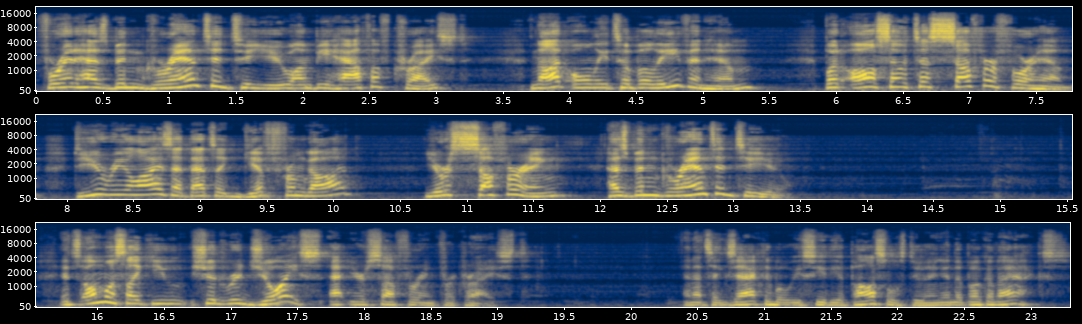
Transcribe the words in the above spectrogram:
for it has been granted to you on behalf of Christ not only to believe in him, but also to suffer for him. Do you realize that that's a gift from God? Your suffering has been granted to you. It's almost like you should rejoice at your suffering for Christ. And that's exactly what we see the apostles doing in the book of Acts.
